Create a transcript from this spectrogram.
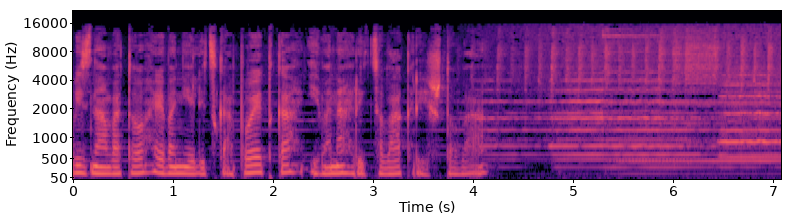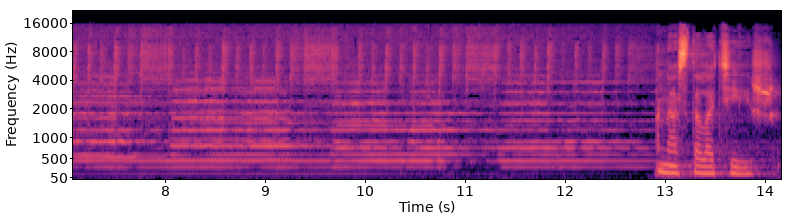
Vyznáva to evanielická poetka Ivana Hricová Krištová. Nastala tíž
